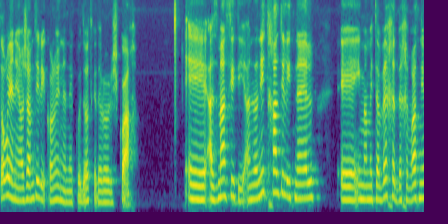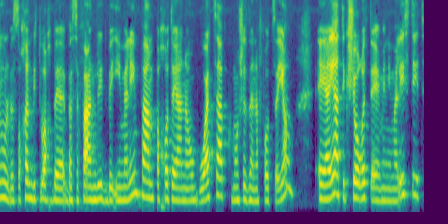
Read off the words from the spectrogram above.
סורי, אני רשמתי לי כל מיני נקודות כדי לא לשכוח. אה, אז מה עשיתי? אז אני התחלתי להתנהל אה, עם המתווכת וחברת ניהול וסוכן ביטוח בשפה האנגלית באימיילים, פעם פחות היה נהוג וואטסאפ, כמו שזה נפוץ היום, היה תקשורת מינימליסטית,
